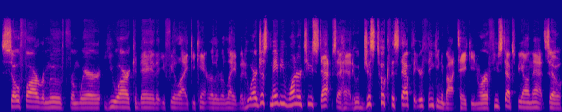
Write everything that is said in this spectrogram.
so far removed from where you are today that you feel like you can't really relate, but who are just maybe one or two steps ahead, who just took the step that you're thinking about taking, or a few steps beyond that. So,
